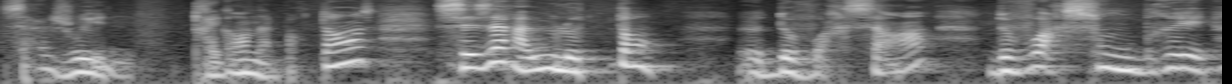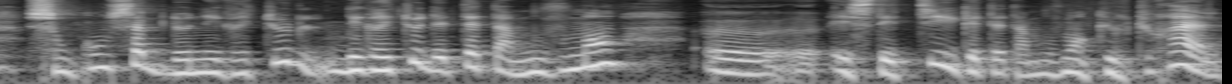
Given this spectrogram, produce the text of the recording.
ça a joué une très grande importance. Césaire a eu le temps euh, de voir ça, de voir sombrer son concept de négritude. Négritude était un mouvement euh, esthétique, était un mouvement culturel.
